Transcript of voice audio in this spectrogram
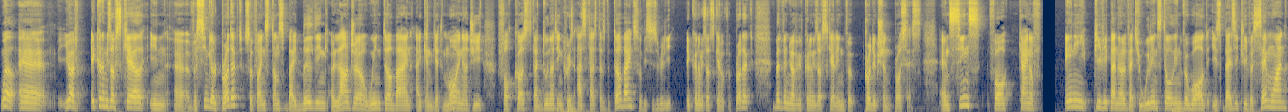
Well, uh, you have economies of scale in uh, the single product. So, for instance, by building a larger wind turbine, I can get more energy for costs that do not increase as fast as the turbine. So, this is really economies of scale of the product. But then you have economies of scale in the production process. And since for kind of any PV panel that you will install in the world is basically the same one,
